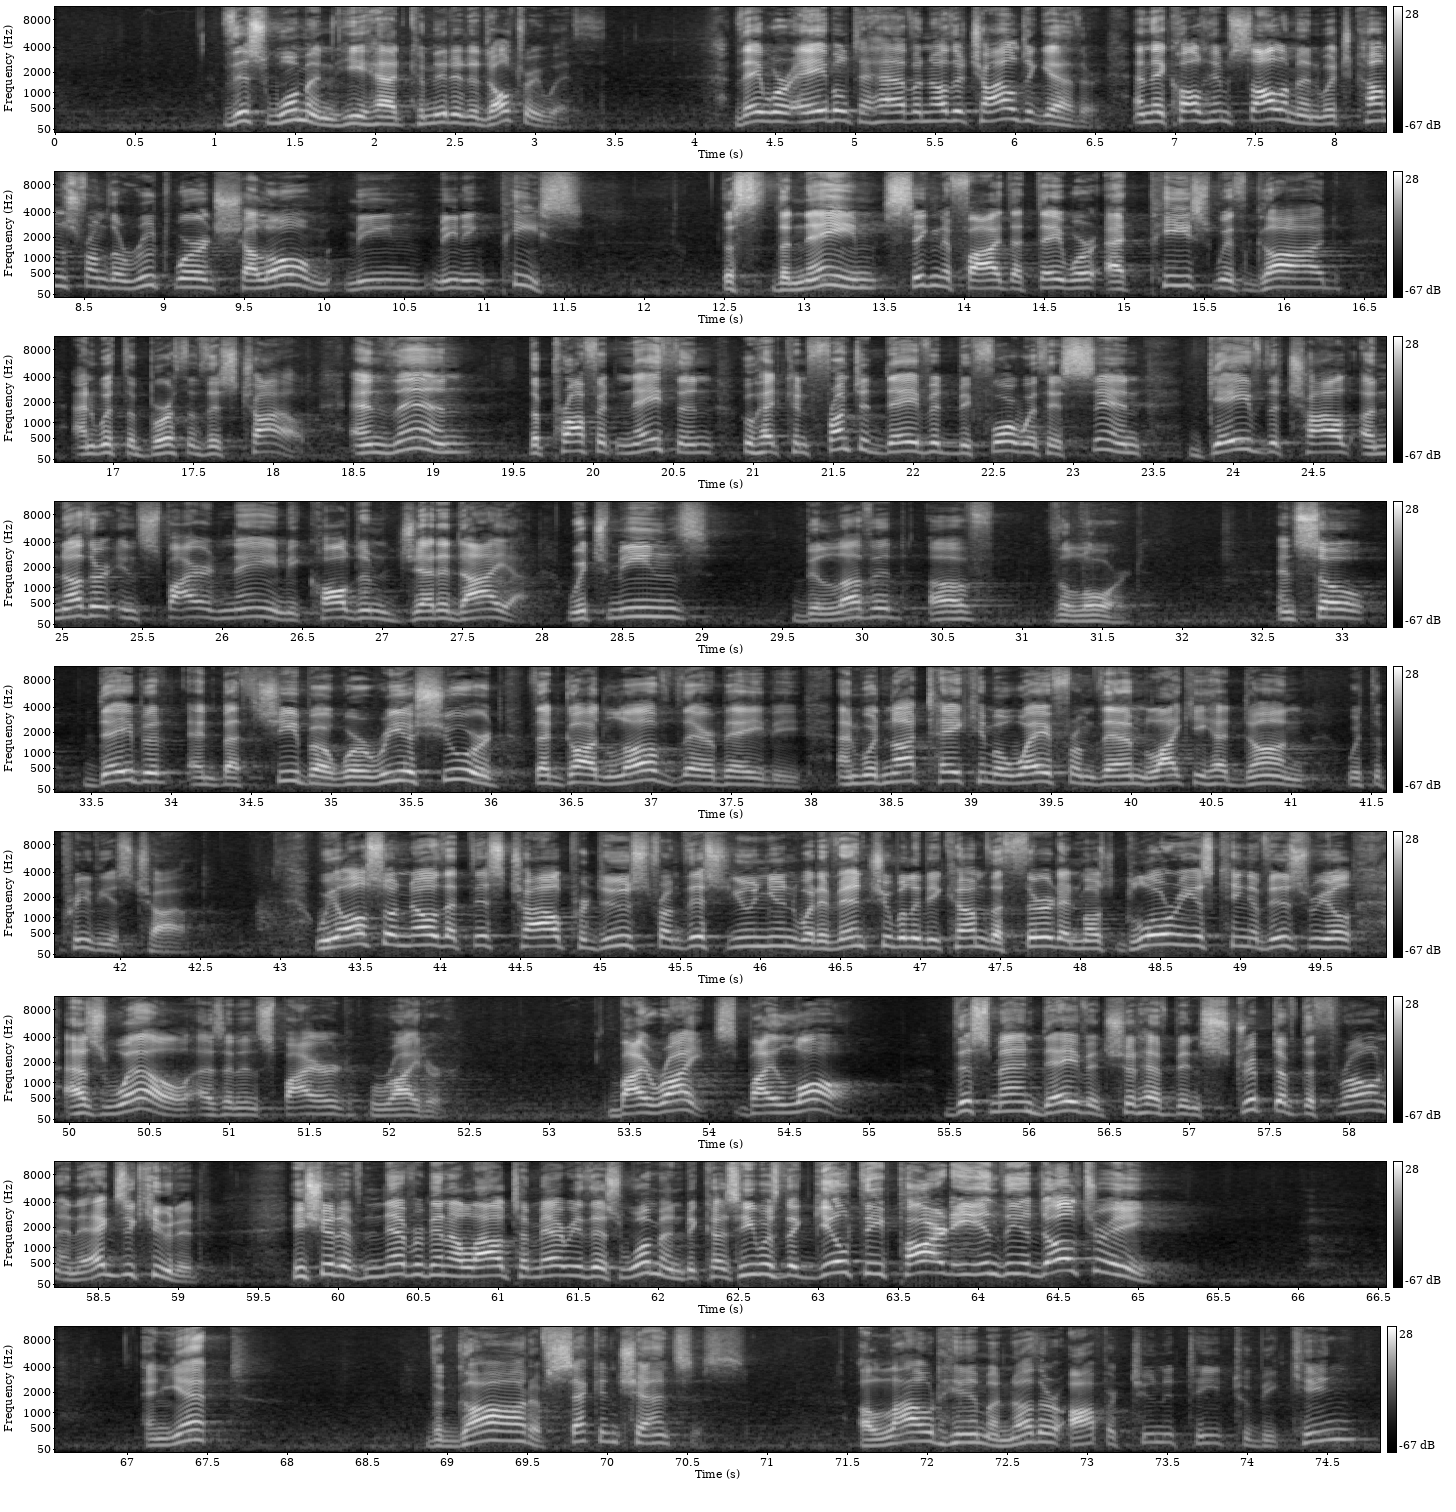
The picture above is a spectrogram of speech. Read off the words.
This woman he had committed adultery with. They were able to have another child together, and they called him Solomon, which comes from the root word shalom, mean, meaning peace. The, the name signified that they were at peace with God and with the birth of this child. And then the prophet Nathan, who had confronted David before with his sin, gave the child another inspired name. He called him Jedediah, which means beloved of the Lord. And so David and Bathsheba were reassured that God loved their baby and would not take him away from them like he had done with the previous child. We also know that this child produced from this union would eventually become the third and most glorious king of Israel as well as an inspired writer. By rights, by law, this man David should have been stripped of the throne and executed. He should have never been allowed to marry this woman because he was the guilty party in the adultery. And yet, the God of second chances allowed him another opportunity to be king,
